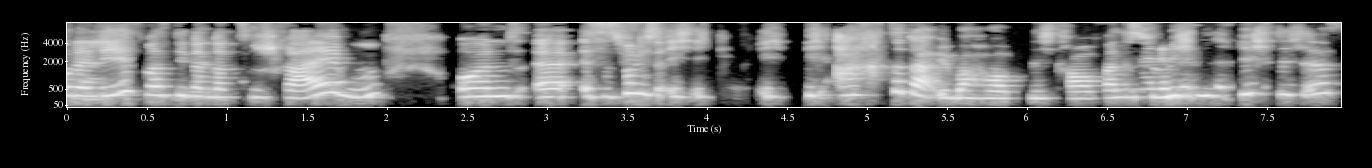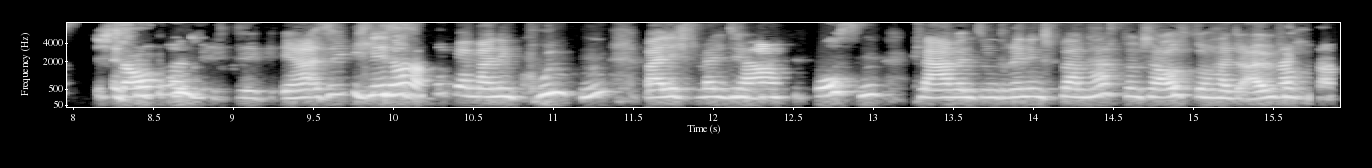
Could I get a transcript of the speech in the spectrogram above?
oder lese, was die dann dazu schreiben. Und äh, es ist wirklich so, ich, ich, ich, ich achte da überhaupt nicht drauf, weil es für mich nicht wichtig ist. Ich glaube, halt, wichtig. Ja, also ich lese ja. es bei meinen Kunden, weil ich, weil die ja. posten, klar, wenn du einen Trainingsplan hast, dann schaust du halt einfach. Na klar,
